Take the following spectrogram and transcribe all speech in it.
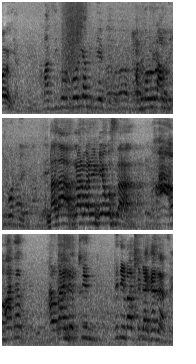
বলেন। দাদা আপনার বাড়ির কি অবস্থা? তিন তিনি বাপ পিঠা এখানে আছে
